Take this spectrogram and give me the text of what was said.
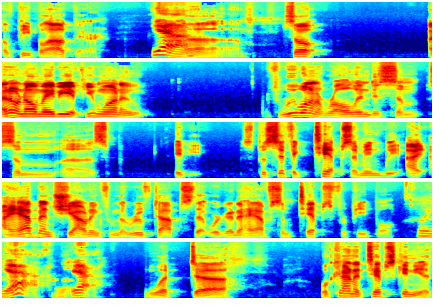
of people out there. Yeah. Um, so I don't know. Maybe if you want to, if we want to roll into some some uh, it, specific tips. I mean, we I, I have been shouting from the rooftops that we're going to have some tips for people. well, yeah. uh, Yeah. What uh, what kind of tips can you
